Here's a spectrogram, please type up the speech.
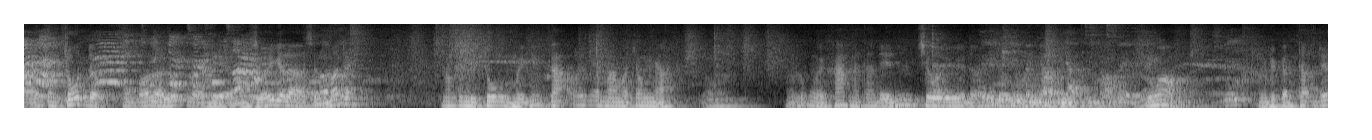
ấy còn chốt được không có là lúc là để ở dưới kia là sợ mất đấy mang cái mì tôm của mình ấy, gạo đấy em mang vào trong nhà. Lúc người khác người ta đến chơi đấy đấy mình thì nó về đúng không? Mình phải cẩn thận chứ.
